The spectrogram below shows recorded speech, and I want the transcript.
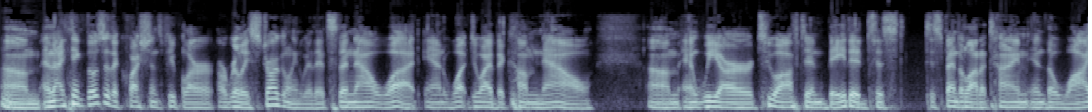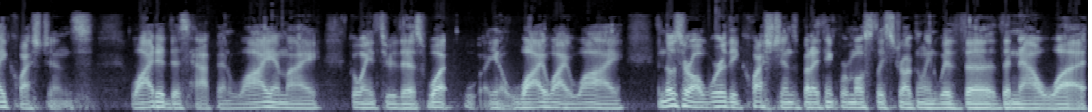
Um, and I think those are the questions people are, are really struggling with. It's the now what and what do I become now? Um, and we are too often baited to, to spend a lot of time in the why questions. Why did this happen? Why am I going through this? What, you know, why, why, why? And those are all worthy questions, but I think we're mostly struggling with the, the now what.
